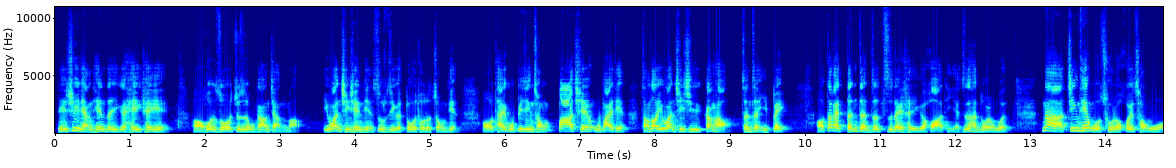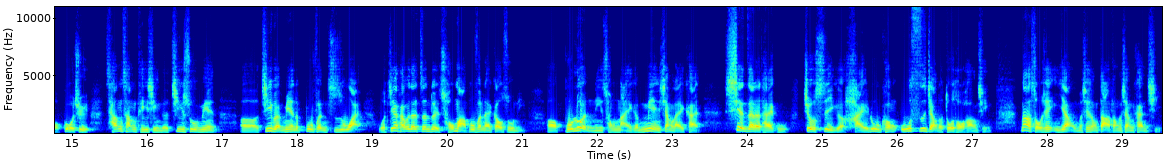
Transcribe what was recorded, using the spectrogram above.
连续两天的一个黑 K 耶，哦，或者说就是我刚刚讲的嘛。一万七千点是不是一个多头的终点？哦，台股毕竟从八千五百点涨到一万七，其实刚好整整一倍。哦，大概等等这之类的一个话题啊，这是很多人问。那今天我除了会从我过去常常提醒的技术面、呃基本面的部分之外，我今天还会再针对筹码部分来告诉你。哦，不论你从哪一个面向来看，现在的台股就是一个海陆空无死角的多头行情。那首先一样，我们先从大方向看起。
